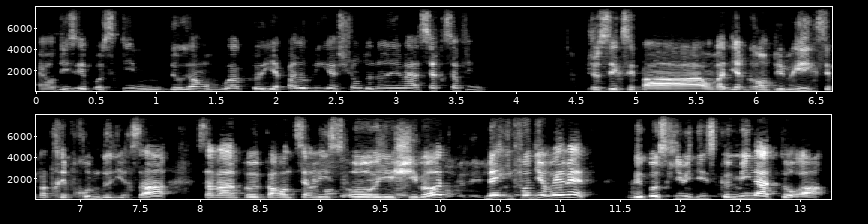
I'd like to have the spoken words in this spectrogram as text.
Alors, disent les poskim, de là, on voit qu'il n'y a pas d'obligation de donner maaser safim. Je sais que c'est pas, on va dire, grand public, c'est pas très froum de dire ça. Ça va un peu parent de service au yeshivot, mais il faut dire les mettre les poskim ils disent que Minatora,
